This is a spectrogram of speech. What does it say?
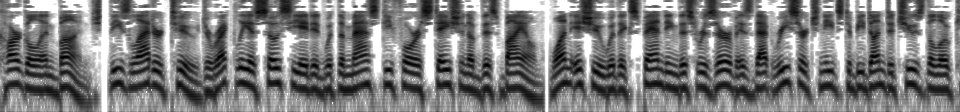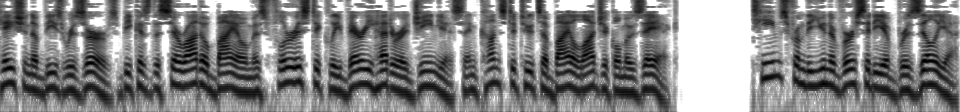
Cargill and Bunge, these latter two directly associated with the mass deforestation of this biome. One issue with expanding this reserve is that research needs to be done to choose the location of these reserves because the Cerrado biome is floristically very heterogeneous and constitutes a biological mosaic. Teams from the University of Brasilia,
